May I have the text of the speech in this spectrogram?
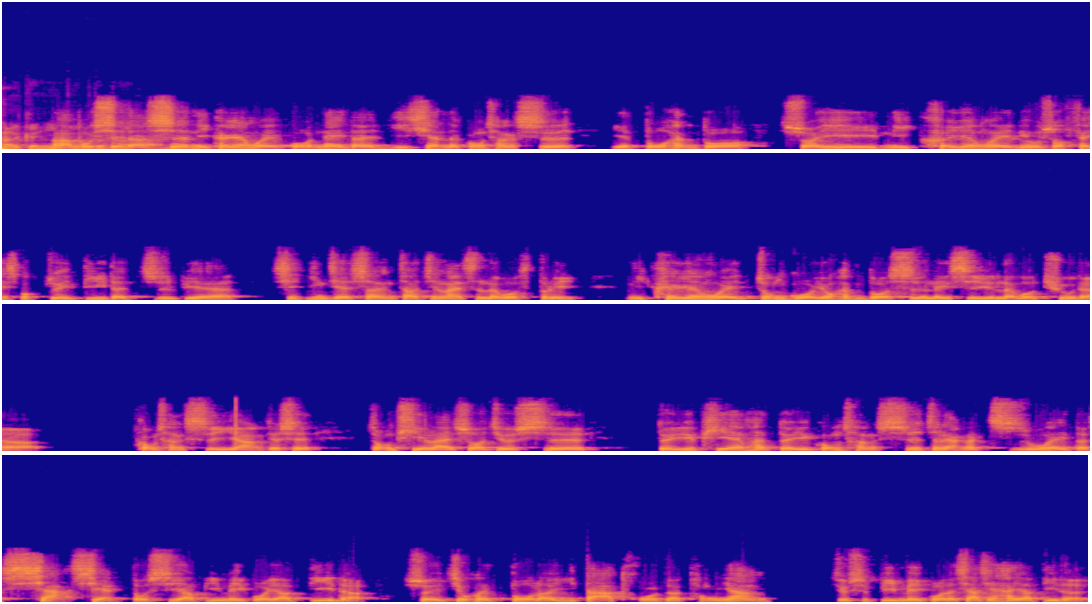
跟你啊，不是的，是你可以认为国内的一线的工程师也多很多，所以你可以认为，例如说 Facebook 最低的级别新应届生招进来是 Level Three。你可以认为中国有很多是类似于 Level Two 的工程师一样，就是总体来说，就是对于 PM 和对于工程师这两个职位的下限都是要比美国要低的，所以就会多了一大坨的同样就是比美国的下限还要低的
